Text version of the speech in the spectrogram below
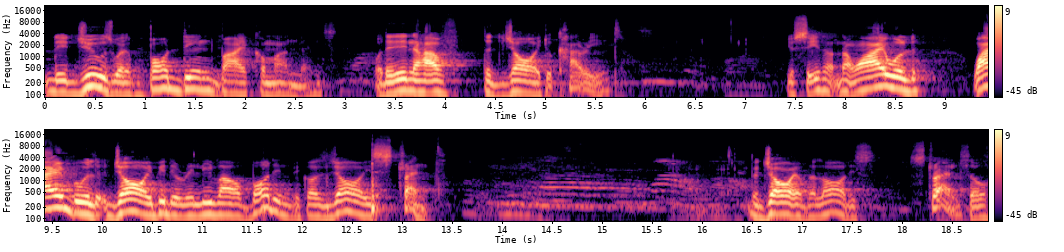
the Jews were burdened by commandments, but they didn't have the joy to carry it. You see that? Now, why would, why would joy be the reliever of burden? Because joy is strength. The joy of the Lord is strength. So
